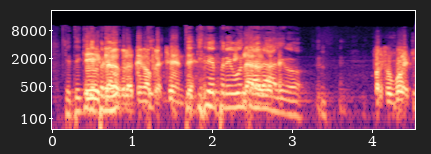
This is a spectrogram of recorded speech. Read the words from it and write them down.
que te quiere, Sí, claro pregu- que lo tengo te- presente. te quiere Sí, preguntar claro. algo. Por supuesto,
